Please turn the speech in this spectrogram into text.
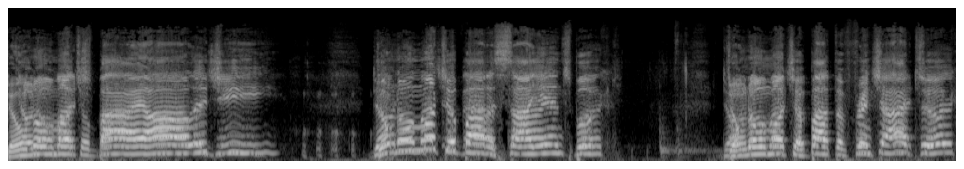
Don't know much of biology. Don't know much about a science book. Don't know much about the French I took.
